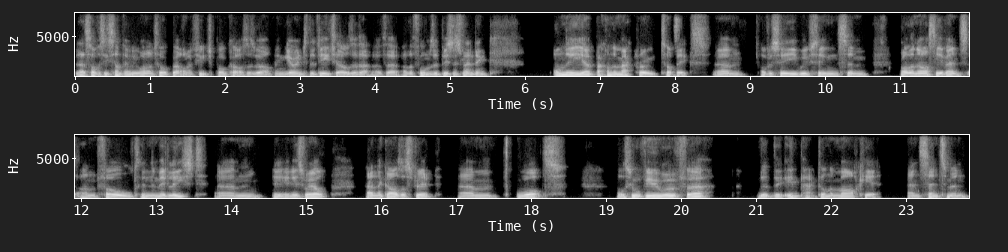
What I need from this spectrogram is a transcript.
that's obviously something we want to talk about on a future podcast as well, and go into the details of that of the other forms of business lending. On the uh, back on the macro topics, um, obviously we've seen some rather nasty events unfold in the Middle East, um, in Israel, and the Gaza Strip. Um, what what's your view of uh, the the impact on the market and sentiment?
